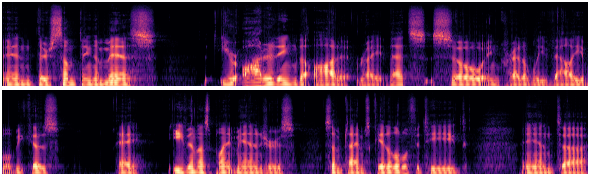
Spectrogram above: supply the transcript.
and there's something amiss, you're auditing the audit, right? That's so incredibly valuable because, hey, even us plant managers sometimes get a little fatigued and, uh,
